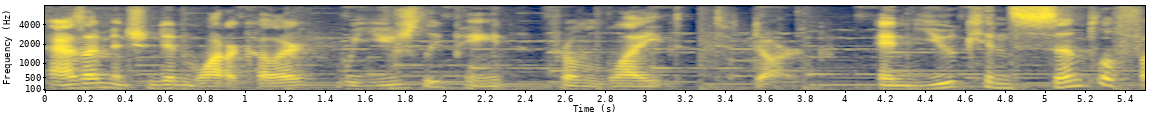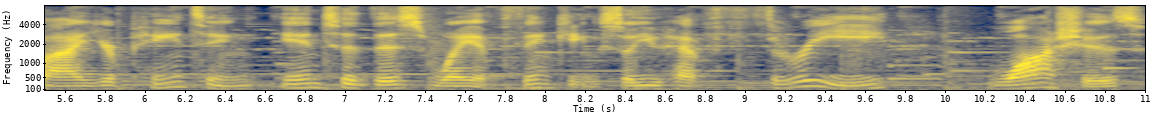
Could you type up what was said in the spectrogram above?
As I mentioned in watercolor, we usually paint from light to dark. And you can simplify your painting into this way of thinking. So you have three washes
